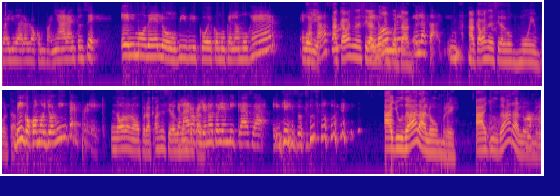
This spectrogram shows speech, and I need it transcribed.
lo ayudara, lo acompañara. Entonces, el modelo bíblico es como que la mujer en la casa, acabas de decir algo importante. En la calle. Acabas de decir algo muy importante. Digo, como yo lo interpreto. No, no, no, pero acabas de decir algo claro muy importante. Claro que yo no estoy en mi casa en eso, tú sabes. Ayudar al hombre. Ayudar al hombre.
